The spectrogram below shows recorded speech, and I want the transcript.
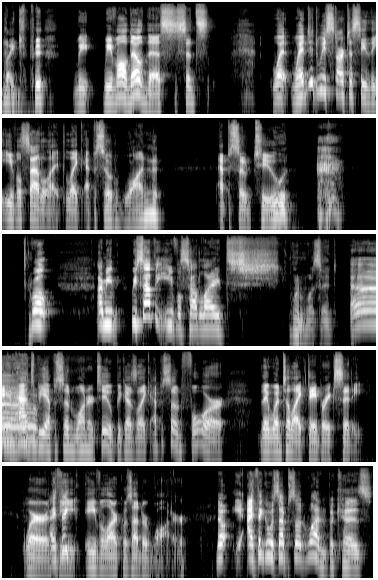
Like we we've all known this since what when did we start to see the evil satellite? Like episode 1? Episode 2? well, I mean, we saw the evil satellite when was it? Uh... It had to be episode 1 or 2 because like episode 4 they went to like Daybreak City where I the think... evil Ark was underwater. No, I think it was episode 1 because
